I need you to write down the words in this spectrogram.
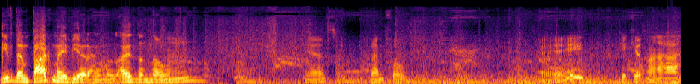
give them pack maybe or I know I don't know. Mm. Yes, friendful. Okay. Kick it. Ah,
